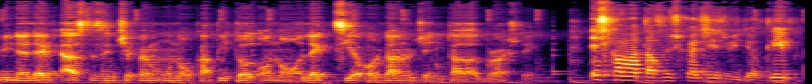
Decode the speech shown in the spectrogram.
Bine, elevi, astăzi începem un nou capitol, o nouă lecție, organul genital al broaștei. Deci cam atât a fost și cu acest videoclip.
